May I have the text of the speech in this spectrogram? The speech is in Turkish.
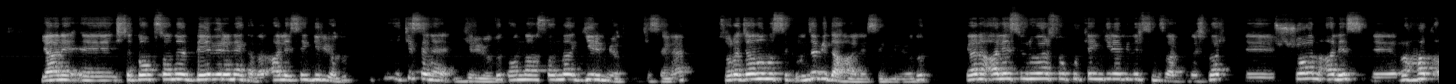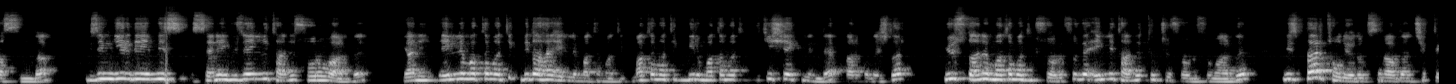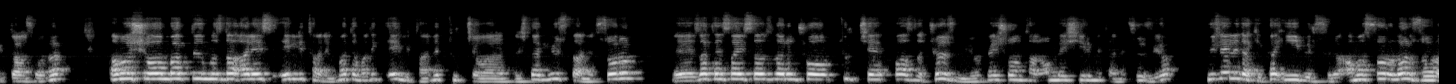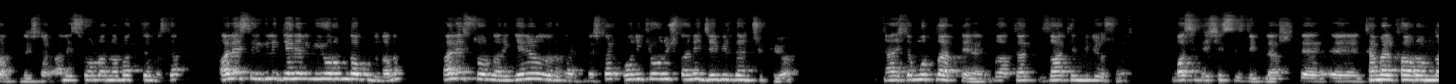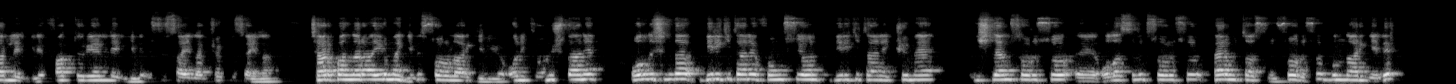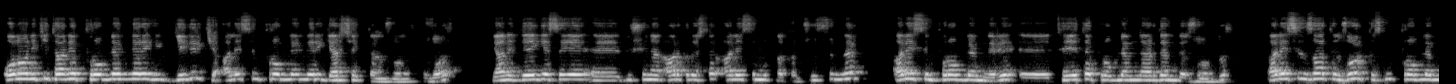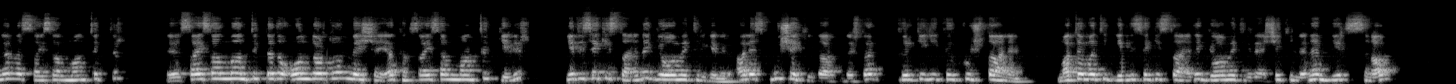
Yani e, işte 90'ı devirene kadar ALES'e giriyorduk. İki sene giriyorduk. Ondan sonra girmiyorduk iki sene. Sonra canımız sıkılınca bir daha ALES'e giriyorduk. Yani ALES üniversite okurken girebilirsiniz arkadaşlar. E, şu an ALES e, rahat aslında. Bizim girdiğimiz sene 150 tane soru vardı. Yani 50 matematik bir daha 50 matematik. Matematik 1, matematik 2 şeklinde arkadaşlar 100 tane matematik sorusu ve 50 tane Türkçe sorusu vardı. Biz pert oluyorduk sınavdan çıktıktan sonra. Ama şu an baktığımızda ALES 50 tane matematik, 50 tane Türkçe var arkadaşlar. 100 tane soru. E, zaten sayısalcıların çoğu Türkçe fazla çözmüyor. 5-10 tane, 15-20 tane çözüyor. 150 dakika iyi bir süre ama sorular zor arkadaşlar. ALES sorularına baktığımızda ALES ile ilgili genel bir yorumda bulunalım. ALES soruları genel olarak arkadaşlar 12-13 tane cebirden çıkıyor. Yani işte mutlak değer. Zaten, biliyorsunuz basit eşitsizlikler, işte, e, temel kavramlarla ilgili, faktöriyelle ilgili, üstü sayılar, köklü sayılar, çarpanları ayırma gibi sorular geliyor. 12-13 tane. Onun dışında 1-2 tane fonksiyon, 1-2 tane küme, işlem sorusu, e, olasılık sorusu, permütasyon sorusu bunlar gelir. 10-12 tane problemlere gelir ki ALES'in problemleri gerçekten zor. zor. Yani DGS'ye e, düşünen arkadaşlar ALES'i mutlaka çözsünler. ALES'in problemleri e, TYT problemlerden de zordur. ALES'in zaten zor kısmı problemler ve sayısal mantıktır. E, sayısal mantıkta da 14-15'e yakın sayısal mantık gelir. 7-8 tane de geometri gelir. ALES bu şekilde arkadaşlar 42-43 tane matematik 7-8 tane de geometriden şekillenen bir sınav.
